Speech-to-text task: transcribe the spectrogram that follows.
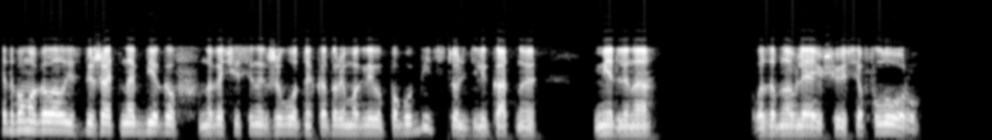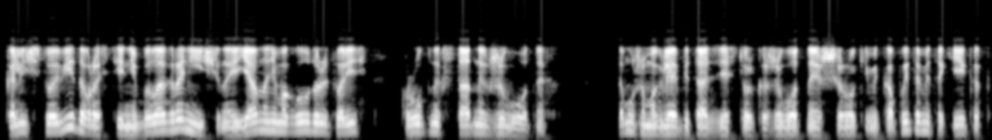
Это помогало избежать набегов многочисленных животных, которые могли бы погубить столь деликатную, медленно возобновляющуюся флору. Количество видов растений было ограничено и явно не могло удовлетворить крупных стадных животных. К тому же могли обитать здесь только животные с широкими копытами, такие как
